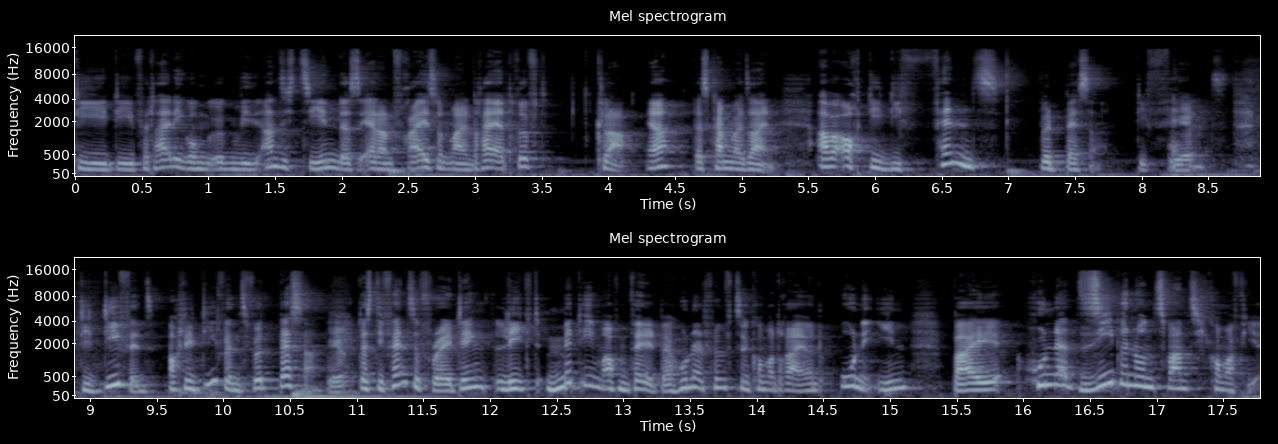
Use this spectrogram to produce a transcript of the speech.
die die Verteidigung irgendwie an sich ziehen, dass er dann frei ist und mal einen Dreier trifft, klar, ja, das kann mal sein. Aber auch die Defense wird besser. Defense. Die Defense, auch die Defense wird besser. Ja. Das Defensive Rating liegt mit ihm auf dem Feld bei 115,3 und ohne ihn bei 127,4.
